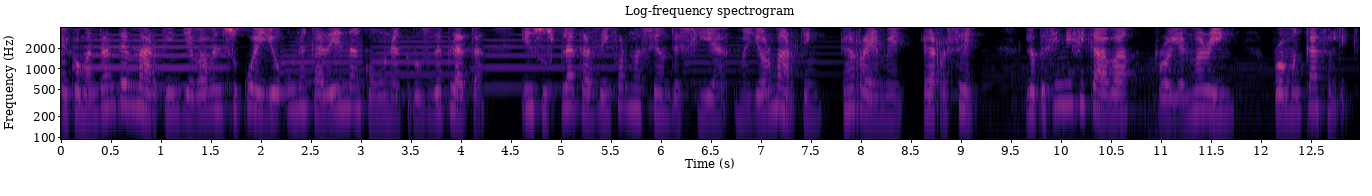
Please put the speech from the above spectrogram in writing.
El comandante Martin llevaba en su cuello una cadena con una cruz de plata y en sus placas de información decía Mayor Martin, RM, RC, lo que significaba Royal Marine, Roman Catholic,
